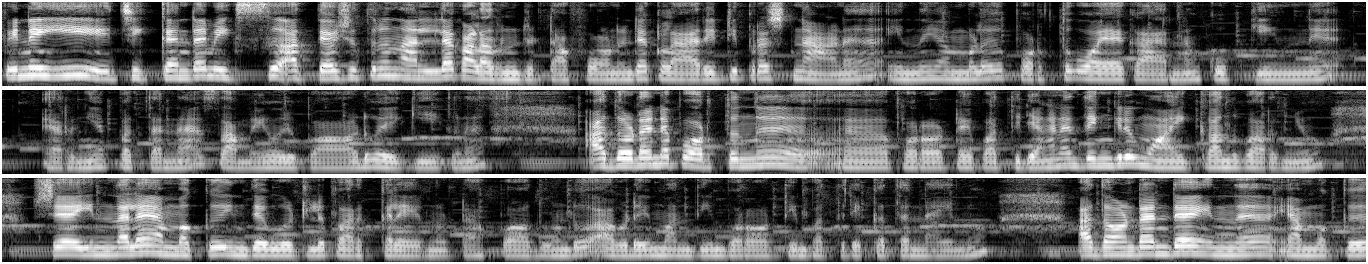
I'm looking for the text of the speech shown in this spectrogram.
പിന്നെ ഈ ചിക്കന്റെ മിക്സ് അത്യാവശ്യത്തിന് നല്ല കളറുണ്ട് കേട്ടോ ഫോണിന്റെ ക്ലാരിറ്റി പ്രശ്നമാണ് ഇന്ന് നമ്മൾ പുറത്ത് പോയ കാരണം കുക്കിങ്ങിന് ഇറങ്ങിയപ്പോൾ തന്നെ സമയം ഒരുപാട് വൈകിയിരിക്കണ്. അതോടെ തന്നെ പുറത്തുനിന്ന് പൊറോട്ട പത്തിരി അങ്ങനെ എന്തെങ്കിലും വാങ്ങിക്കാമെന്ന് പറഞ്ഞു. പക്ഷേ ഇന്നലെ നമുക്ക് എന്റെ വീട്ടിൽ പറക്കലായിരുന്നു കേട്ടോ അപ്പോൾ അതുകൊണ്ട് അവിടെയും മന്തിയും പൊറോട്ടയും പത്തിരിയൊക്കെ തന്നെ ആയിരുന്നു. അതുകൊണ്ട് തന്നെ ഇന്ന് നമുക്ക്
